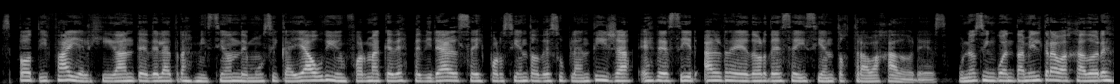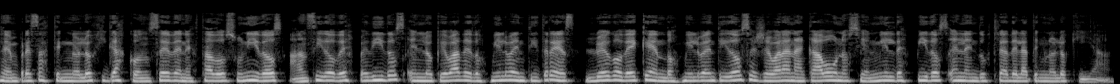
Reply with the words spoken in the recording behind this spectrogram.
Spotify, el gigante de la transmisión de música y audio, informa que despedirá el 6% de su plantilla, es decir, alrededor de 600 trabajadores. Unos 50.000 trabajadores de empresas tecnológicas con sede en Estados Unidos han sido despedidos en lo que va de 2023, luego de que en 2022 se llevaran a cabo unos 100.000 despidos en la industria de la tecnología.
